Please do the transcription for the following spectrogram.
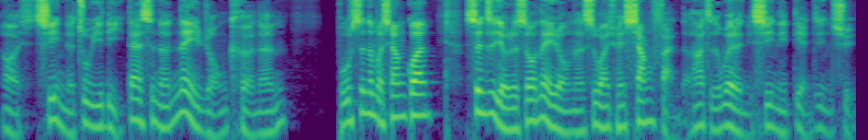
啊，吸引你的注意力，但是呢，内容可能。不是那么相关，甚至有的时候内容呢是完全相反的，它只是为了你吸引你点进去。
